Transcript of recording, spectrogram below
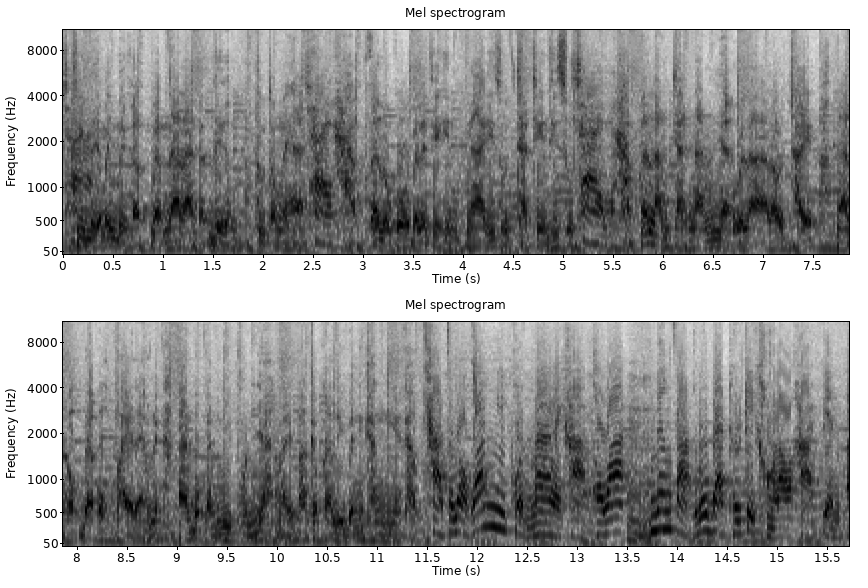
ใช่ที่มันจะไม่เหมือนกับแบบหน้าร้านแบบเดิมถูกต้องไหมฮะใช่ค่ะรับและโลโก้เป็นอะไรที่เห็นง่ายที่สุดชัดเจนที่สุดใช่เลยค่ะแล้วหลังจากนั้นเนี่ยเวลาเราใช้งานออกแบบออกไปแล้วเนี่ยงานออกแบบมีผลอย่างไรบ้างกับการรีแบรนด์ครั้งนี้ครับ ค่ะจะบอกว่ามีผลมากเลยค่ะ เพราะว่าเนื่องจากรูปแบบธุรกิจของเราค่ะ เปลี่ยนไป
